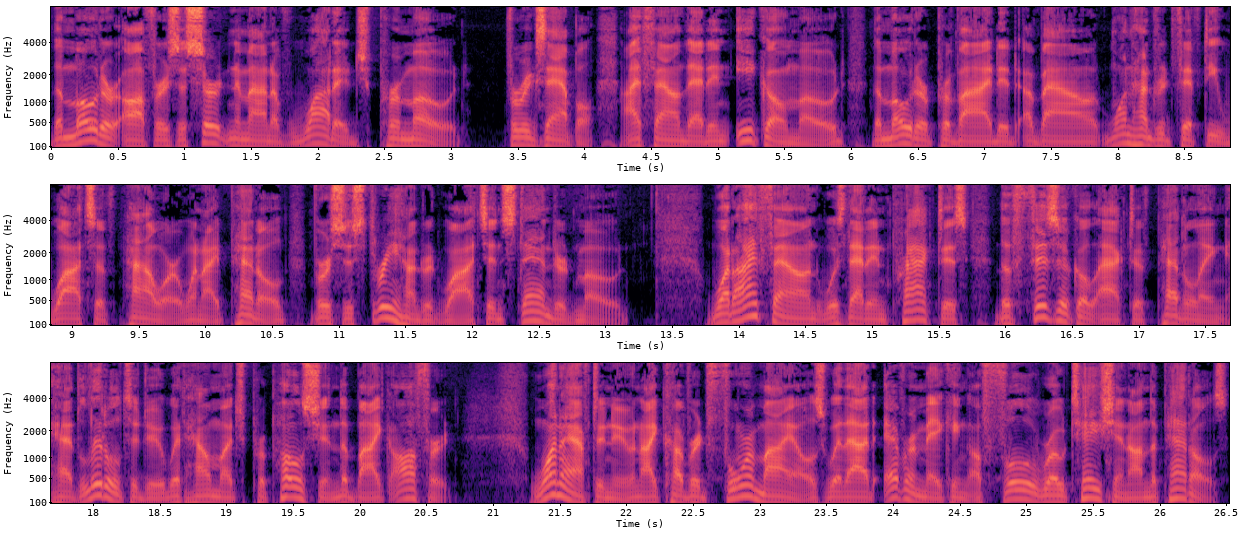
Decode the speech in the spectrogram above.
the motor offers a certain amount of wattage per mode. For example, I found that in eco mode, the motor provided about 150 watts of power when I pedaled versus 300 watts in standard mode. What I found was that in practice, the physical act of pedaling had little to do with how much propulsion the bike offered. One afternoon, I covered four miles without ever making a full rotation on the pedals.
